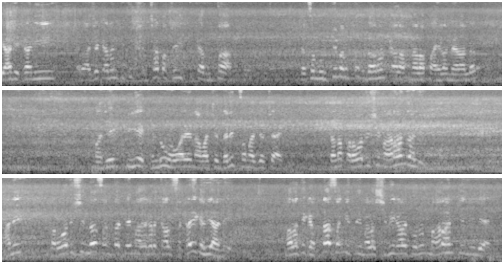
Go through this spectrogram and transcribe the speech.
या ठिकाणी राजकारण किती खालच्या पातळीत करतात त्याचं मूर्तिमंत उदाहरण काल आपणाला पाहायला मिळालं. माझे एक पी ए खंडू हवाळे नावाचे दलित समाजाचे आहेत. त्यांना परवा दिवशी मारहाण झाली. आणि परवा दिवशी न सांगता ते माझ्याकडे काल सकाळी घरी आले. मला ती घटना सांगितली मला शिवीगाळ करून मारहाण केलेली आहे.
